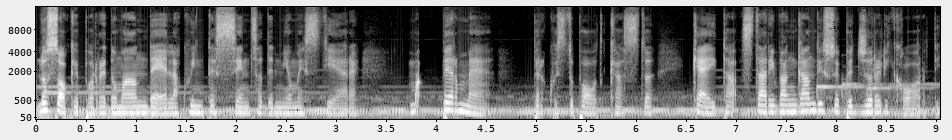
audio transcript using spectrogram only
Lo so che porre domande è la quintessenza del mio mestiere, ma per me, per questo podcast, Keita sta rivangando i suoi peggiori ricordi.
